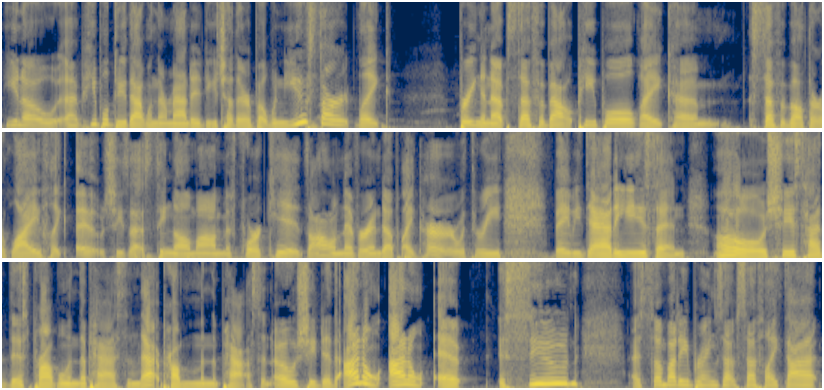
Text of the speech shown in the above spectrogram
You know, uh, people do that when they're mad at each other, but when you start like bringing up stuff about people, like um, stuff about their life, like, oh, she's a single mom with four kids. I'll never end up like her with three baby daddies. And, oh, she's had this problem in the past and that problem in the past. And, oh, she did that. I don't, I don't, as soon as somebody brings up stuff like that,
